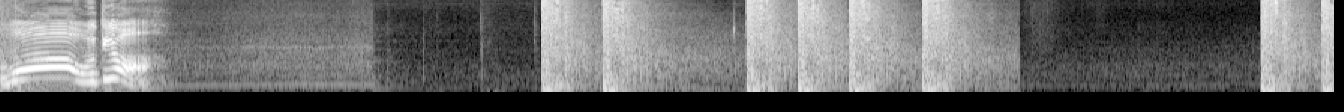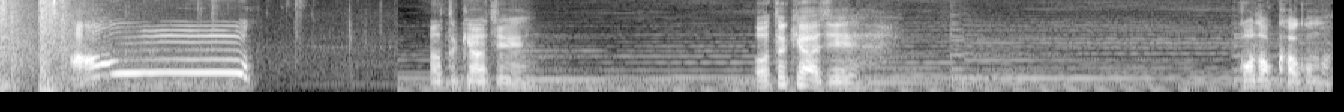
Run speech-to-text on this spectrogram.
와 어디야 아우! 어떻게 하지? 어떻게 하지? 고독하구만.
